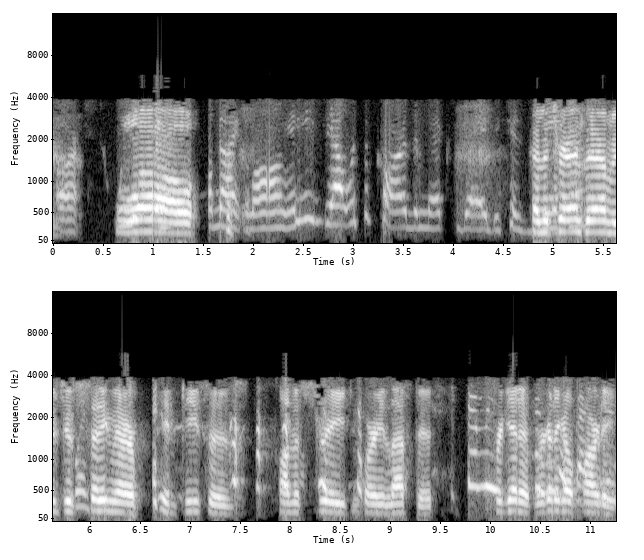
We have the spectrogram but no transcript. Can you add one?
car. We Wow. all night long and he dealt with the car the next day because And the Trans Am is just was- sitting there in pieces on the street where he left it. I mean, Forget it. We're gonna go party.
